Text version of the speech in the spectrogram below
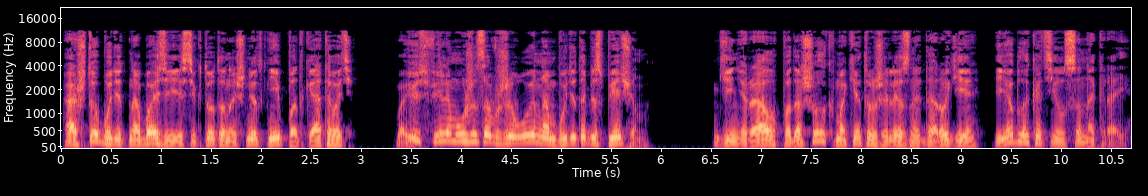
А что будет на базе, если кто-то начнет к ней подкатывать? Боюсь, фильм ужасов вживую нам будет обеспечен. Генерал подошел к макету железной дороги и облокотился на край.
